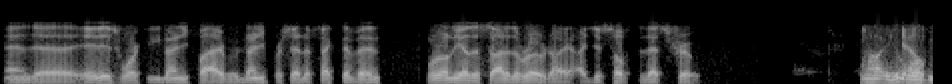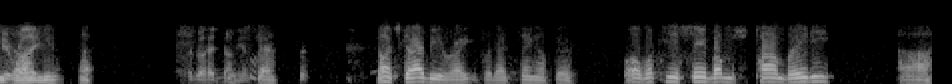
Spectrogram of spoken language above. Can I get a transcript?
and uh, it is working 95 or 90 percent effective, and we're on the other side of the road. I, I just hope that that's true. No, it Yeah, I will hope be you're right. You know that. So go ahead, Tommy. I'm It's sorry. got- No, it's got to be right for that thing up there. Well, what can you say about Mr. Tom Brady? Uh,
